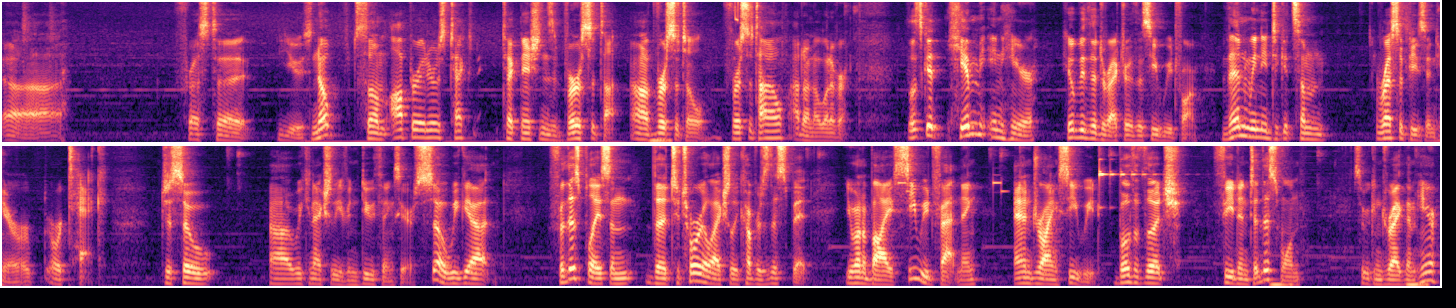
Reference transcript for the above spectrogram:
uh, for us to use? Nope. Some operators, tech technicians versatile, uh, versatile, versatile. I don't know, whatever. Let's get him in here. He'll be the director of the seaweed farm. Then we need to get some recipes in here or, or tech, just so uh, we can actually even do things here. So we got for this place, and the tutorial actually covers this bit. You want to buy seaweed fattening and drying seaweed, both of which feed into this one. So we can drag them here.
